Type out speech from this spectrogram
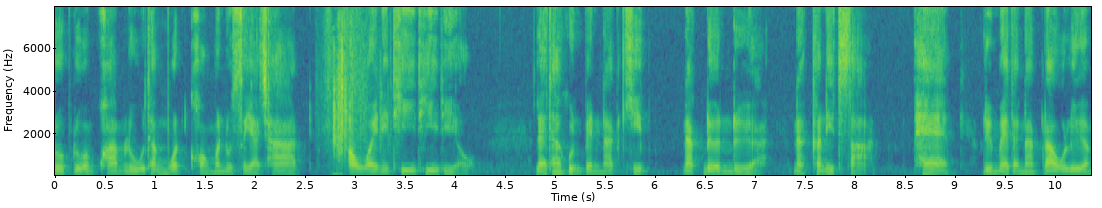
รวบรวมความรู้ทั้งหมดของมนุษยชาติ เอาไว้ในที่ที่เดียว และถ้าคุณเป็นนักคิด นักเดินเรือ นักคณิตศาสตร์ แพทย์ หรือแม้แต่นักเล่าเรื่อง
